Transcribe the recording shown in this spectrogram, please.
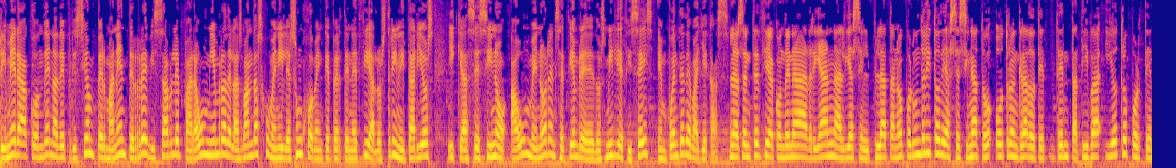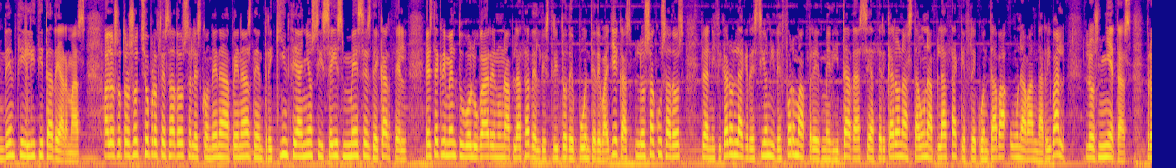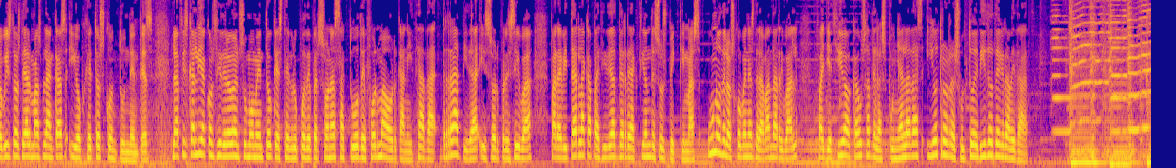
Primera condena de prisión permanente revisable para un miembro de las bandas juveniles, un joven que pertenecía a los Trinitarios y que asesinó a un menor en septiembre de 2016 en Puente de Vallecas. La sentencia condena a Adrián, alias el Plátano, por un delito de asesinato, otro en grado de tentativa y otro por tendencia ilícita de armas. A los otros ocho procesados se les condena a penas de entre 15 años y seis meses de cárcel. Este crimen tuvo lugar en una plaza del distrito de Puente de Vallecas. Los acusados planificaron la agresión y de forma premeditada se acercaron hasta una plaza que frecuentaba una banda rival, los Nietas, provistos de armas blancas y objetos contundentes. La Fiscalía consideró en su momento que este grupo de personas actuó de forma organizada, rápida y sorpresiva para evitar la capacidad de reacción de sus víctimas. Uno de los jóvenes de la banda rival falleció a causa de las puñaladas y otro resultó herido de gravedad.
